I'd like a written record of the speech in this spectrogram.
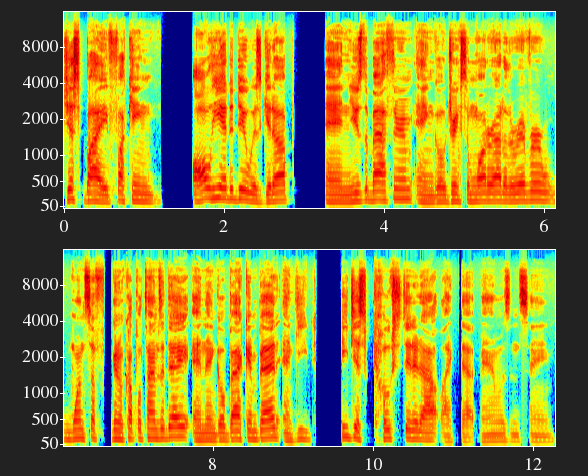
just by fucking. All he had to do was get up and use the bathroom and go drink some water out of the river once a you know a couple times a day and then go back in bed and he he just coasted it out like that man it was insane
